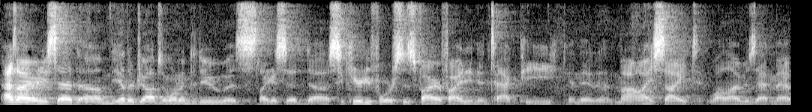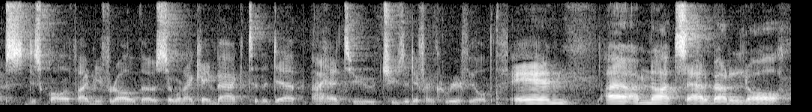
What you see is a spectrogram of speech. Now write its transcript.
as I already said, um, the other jobs I wanted to do was, like I said, uh, security forces, firefighting, and TACP. And then my eyesight while I was at MEPS disqualified me for all of those. So, when I came back to the DEP, I had to choose a different career field. And I, I'm not sad about it at all.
